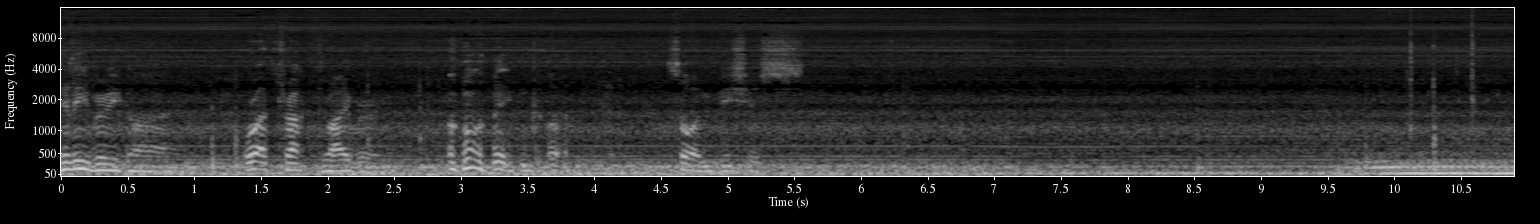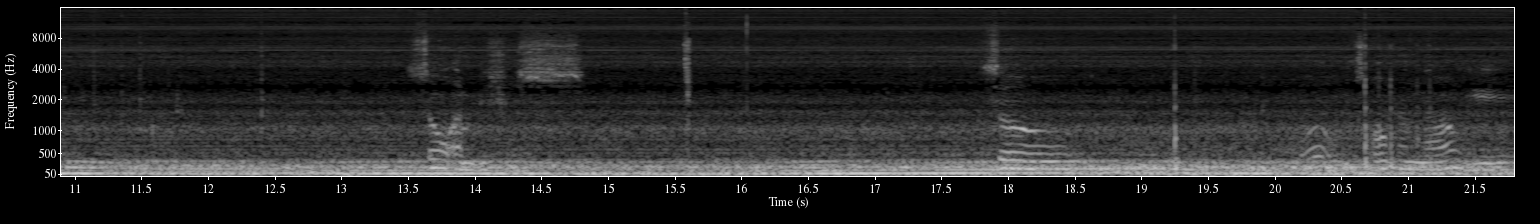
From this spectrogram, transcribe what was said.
Delivery guy or a truck driver. Oh my god. So ambitious. So ambitious. So oh, it's open now. The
